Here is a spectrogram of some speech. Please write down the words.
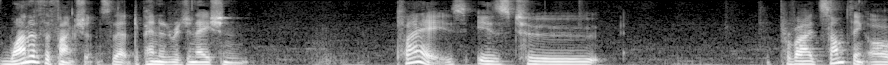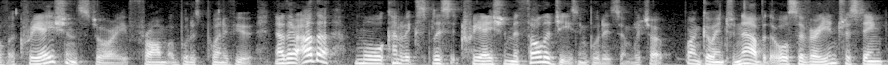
one of the functions that dependent origination plays is to provide something of a creation story from a Buddhist point of view. Now, there are other more kind of explicit creation mythologies in Buddhism, which I won't go into now, but they're also very interesting.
